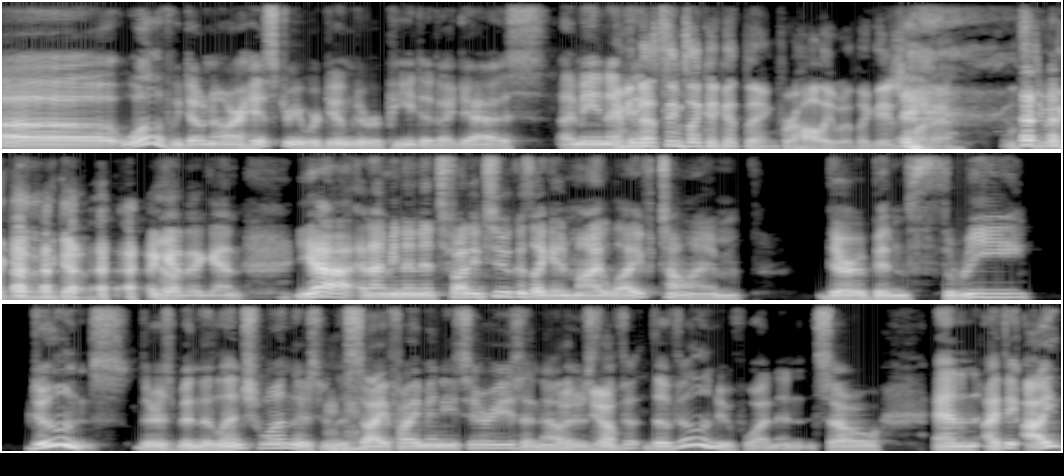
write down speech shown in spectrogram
Uh, well, if we don't know our history, we're doomed to repeat it, I guess. I mean, I, I mean think... that seems like a good thing for Hollywood. Like they just want to let's do it again and again, again and again. Yeah, and I mean, and it's funny too because like in my lifetime, there have been three Dunes. There's been the Lynch one, there's been mm-hmm. the sci-fi miniseries, and now uh, there's uh, yep. the the Villeneuve one. And so, and I think I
